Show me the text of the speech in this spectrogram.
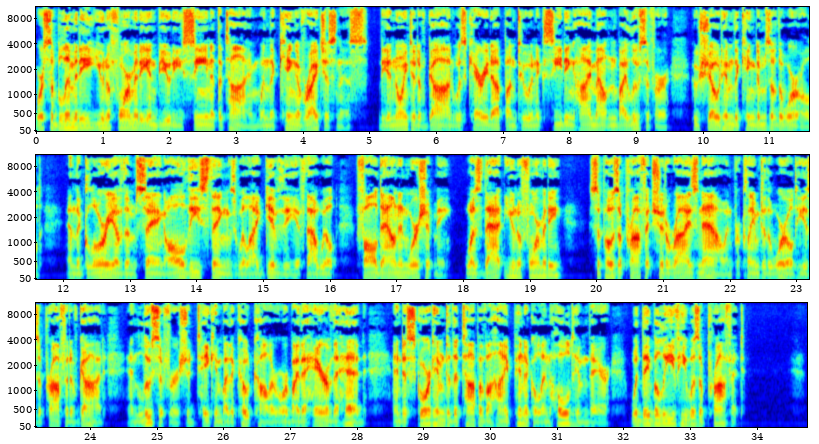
Were sublimity, uniformity, and beauty seen at the time when the King of Righteousness, the anointed of God, was carried up unto an exceeding high mountain by Lucifer, who showed him the kingdoms of the world, and the glory of them, saying, All these things will I give thee, if thou wilt fall down and worship me. Was that uniformity? Suppose a prophet should arise now and proclaim to the world he is a prophet of God, and Lucifer should take him by the coat collar or by the hair of the head, and escort him to the top of a high pinnacle and hold him there, would they believe he was a prophet?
